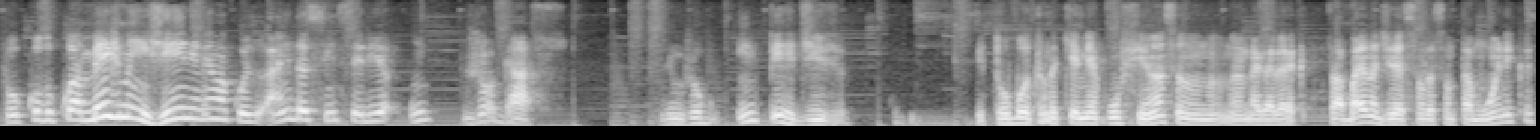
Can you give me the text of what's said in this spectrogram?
colocou a mesma engine, a mesma coisa, ainda assim seria um jogaço. Seria um jogo imperdível. E tô botando aqui a minha confiança na, galera que trabalha na direção da Santa Mônica.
